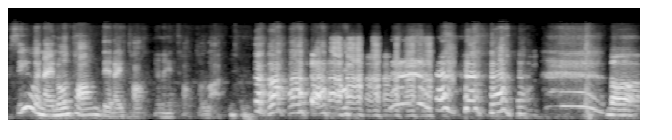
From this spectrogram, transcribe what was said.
See, when I don't talk, then I talk and I talk a lot. no,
